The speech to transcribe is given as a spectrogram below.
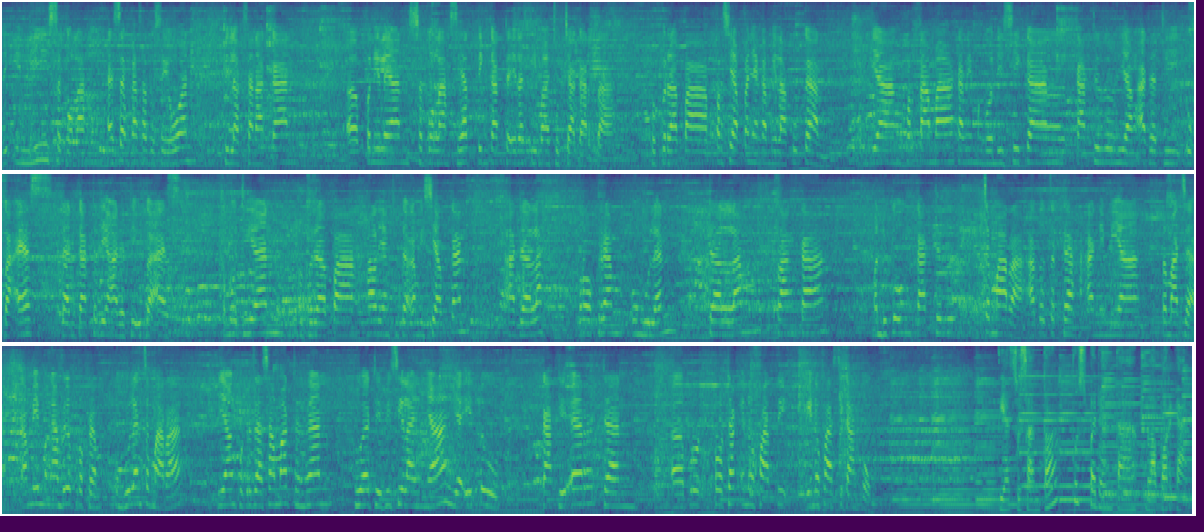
Hari ini sekolah SMK 1 Sewon dilaksanakan uh, penilaian sekolah sehat tingkat daerah istimewa Yogyakarta. Beberapa persiapan yang kami lakukan. Yang pertama kami mengkondisikan kader yang ada di UKS dan kader yang ada di UKS. Kemudian beberapa hal yang juga kami siapkan adalah program unggulan dalam rangka mendukung kader cemara atau cegah anemia remaja. Kami mengambil program unggulan cemara yang bekerja sama dengan dua divisi lainnya yaitu KGR dan uh, produk inovasi inovasi kangkung. Tia Susanto, Puspadanta melaporkan.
